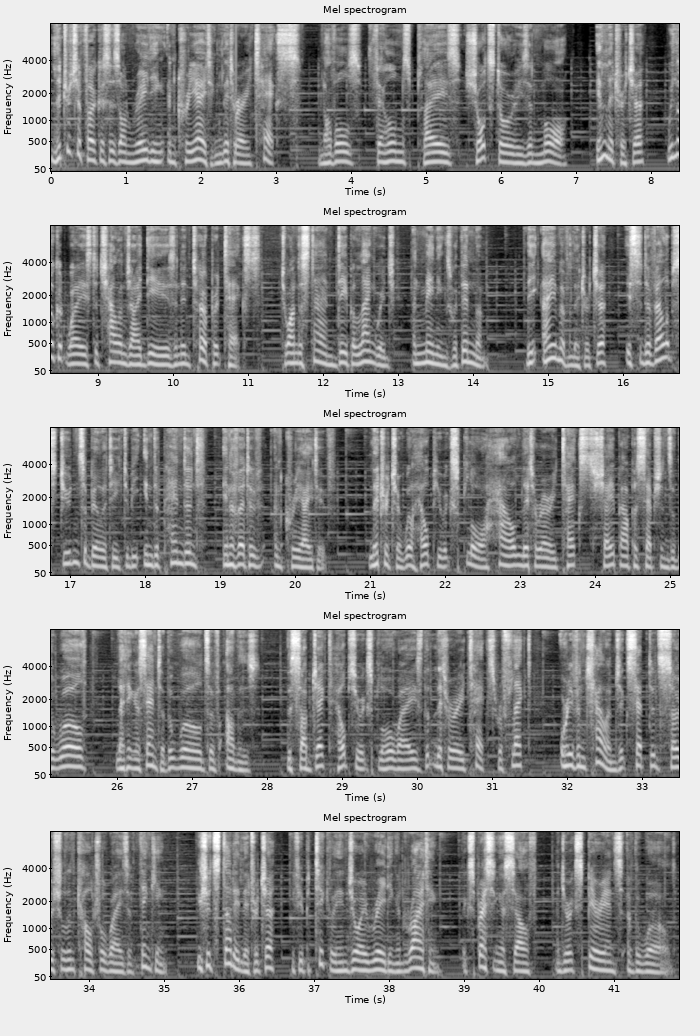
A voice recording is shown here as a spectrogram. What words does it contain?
Literature focuses on reading and creating literary texts novels, films, plays, short stories, and more. In literature, we look at ways to challenge ideas and interpret texts, to understand deeper language and meanings within them. The aim of literature is to develop students' ability to be independent, innovative, and creative. Literature will help you explore how literary texts shape our perceptions of the world, letting us enter the worlds of others. The subject helps you explore ways that literary texts reflect or even challenge accepted social and cultural ways of thinking. You should study literature if you particularly enjoy reading and writing, expressing yourself, and your experience of the world.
